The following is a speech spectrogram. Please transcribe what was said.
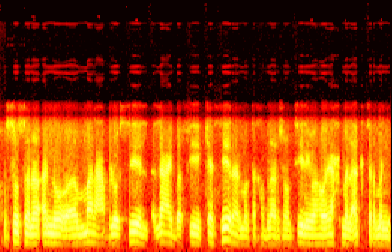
خصوصا أنه ملعب لوسيل لعب فيه كثيرا المنتخب الأرجنتيني وهو يحمل أكثر من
